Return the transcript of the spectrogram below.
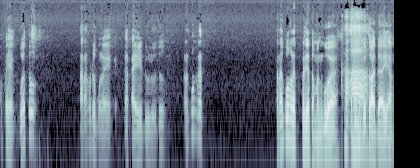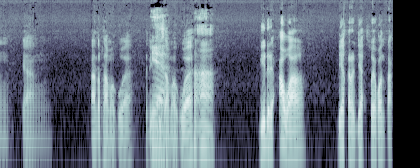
apa ya gue tuh sekarang udah mulai gak kayak dulu tuh karena gue ngeliat karena gue ngeliat kerja temen gue temen gue tuh ada yang yang kantor sama gue sedisi Iya. sama gue Heeh. dia dari awal dia kerja sesuai kontrak.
